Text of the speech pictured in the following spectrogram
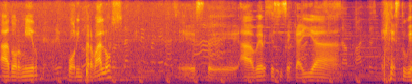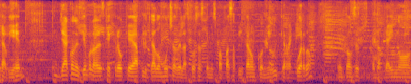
a dormir por intervalos, este, a ver que si se caía estuviera bien. Ya con el tiempo la verdad es que creo que he aplicado muchas de las cosas que mis papás aplicaron conmigo y que recuerdo. Entonces, pues como que ahí no,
